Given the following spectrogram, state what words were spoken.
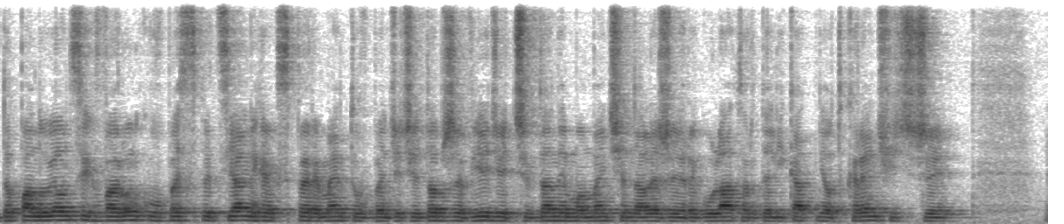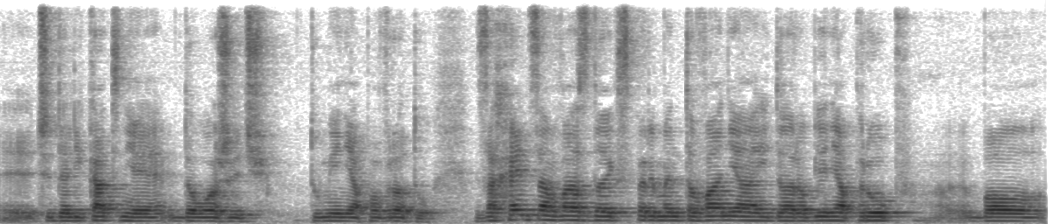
do panujących warunków bez specjalnych eksperymentów będziecie dobrze wiedzieć, czy w danym momencie należy regulator delikatnie odkręcić, czy, czy delikatnie dołożyć tłumienia powrotu. Zachęcam Was do eksperymentowania i do robienia prób, bo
